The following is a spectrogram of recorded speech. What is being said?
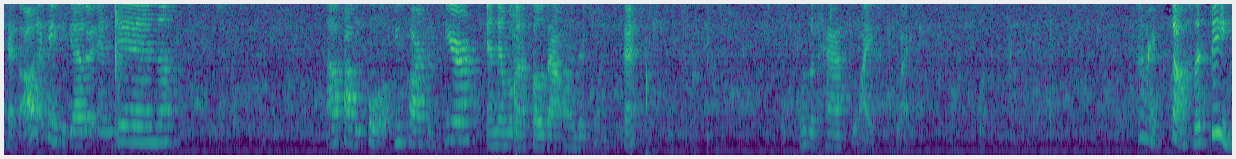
Okay, so all that came together and then I'll probably pull a few cards from here and then we're gonna close out on this one, okay? Was a past life like? All right, so let's see.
